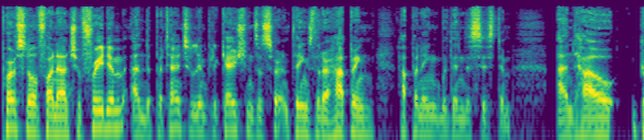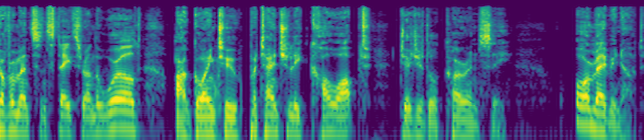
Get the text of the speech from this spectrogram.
personal financial freedom and the potential implications of certain things that are happening happening within the system and how governments and states around the world are going to potentially co-opt digital currency or maybe not.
